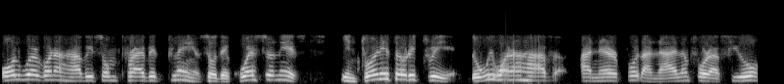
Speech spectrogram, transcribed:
all we're going to have is some private planes. So the question is, in 2033, do we want to have an airport, an island for a few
